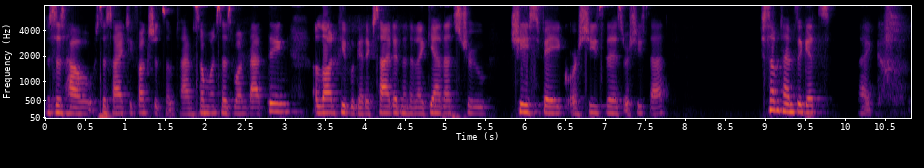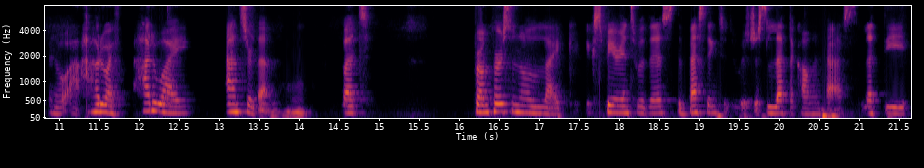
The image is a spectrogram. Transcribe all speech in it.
this is how society functions sometimes. Someone says one bad thing, a lot of people get excited and they're like, yeah, that's true. She's fake or she's this or she's that. Sometimes it gets like, you know, how do I, how do I answer them? Mm. But from personal like experience with this, the best thing to do is just let the comment pass, let the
